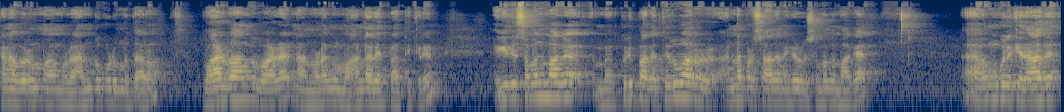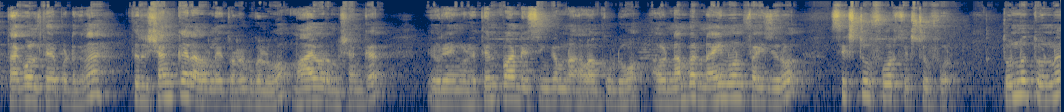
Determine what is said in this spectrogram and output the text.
கணவரும் அவங்களோட அன்பு குடும்பத்தாரும் வாழ்வாங்கு வாழ நான் வணங்கும் ஆண்டாளை பிரார்த்திக்கிறேன். இது சம்பந்தமாக குறிப்பாக திருவாரூர் அன்னப்பிரசாத நிகழ்வு சம்பந்தமாக உங்களுக்கு ஏதாவது தகவல் தேவைப்பட்டதுன்னா திரு சங்கர் அவர்களை தொடர்பு கொள்வோம். மாயவரம் சங்கர் இவர் எங்களுடைய தென்பாண்டி சிங்கம் நாங்களாம் கூப்பிடுவோம். அவர் number nine one five zero six two four six two four. தொண்ணூத்தொன்று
